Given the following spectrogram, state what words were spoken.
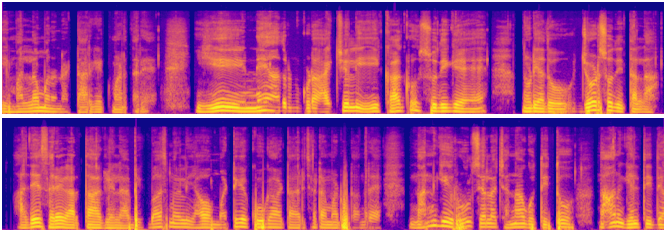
ಈ ಮಲ್ಲಮ್ಮನನ್ನು ಟಾರ್ಗೆಟ್ ಮಾಡ್ತಾರೆ. ಏನೇ ಆದ್ರೂ ಕೂಡ ಆ್ಯಕ್ಚುಲಿ ಕಾಕ್ರೋಚ್ ಸುದಿಗೆ ನೋಡಿ ಅದು ಜೋಡಿಸೋದಿತ್ತಲ್ಲ. ಅದೇ ಸರಿಯಾಗಿ ಅರ್ಥ ಆಗಲಿಲ್ಲ. ಬಿಗ್ ಬಾಸ್ ಮನೇಲಿ ಯಾವ ಮಟ್ಟಿಗೆ ಕೂಗಾಟ, ಅರ್ಚಾಟ ಮಾಡ್ಬಿಟ್ಟ ಅಂದರೆ ನನಗೆ ರೂಲ್ಸ್ ಎಲ್ಲ ಚೆನ್ನಾಗಿ ಗೊತ್ತಿತ್ತು, ನಾನು ಗೆಲ್ತಿದ್ದೆ,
